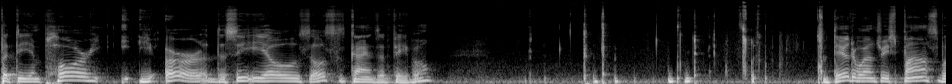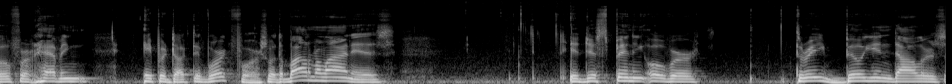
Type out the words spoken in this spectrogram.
But the employer, the CEOs, those kinds of people, they're the ones responsible for having a productive workforce. Well, the bottom line is, it's just spending over three billion dollars.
